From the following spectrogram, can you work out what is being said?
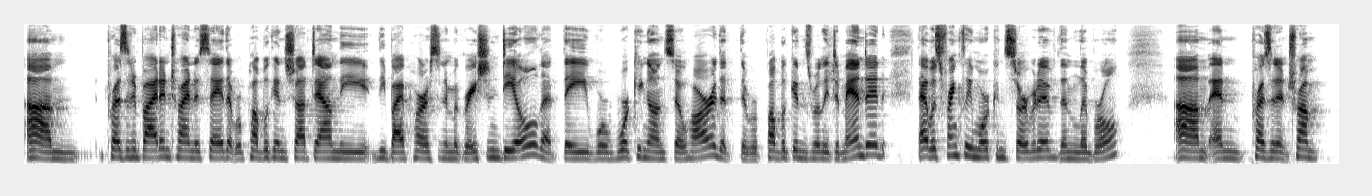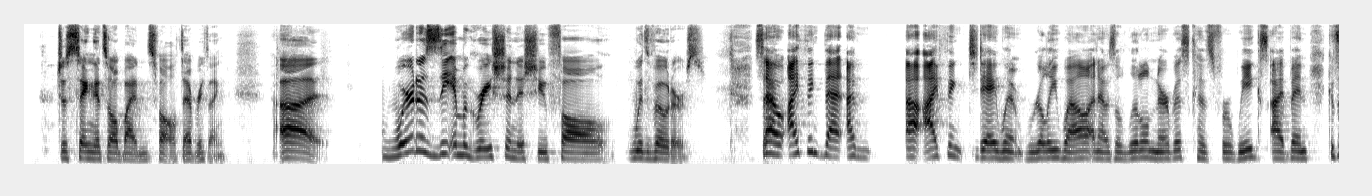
Um, President Biden trying to say that Republicans shot down the the bipartisan immigration deal that they were working on so hard that the Republicans really demanded. That was frankly more conservative than liberal. Um, and President Trump just saying it's all Biden's fault, everything. Uh, where does the immigration issue fall with voters? So I think that I'm. Uh, I think today went really well, and I was a little nervous because for weeks I've been because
